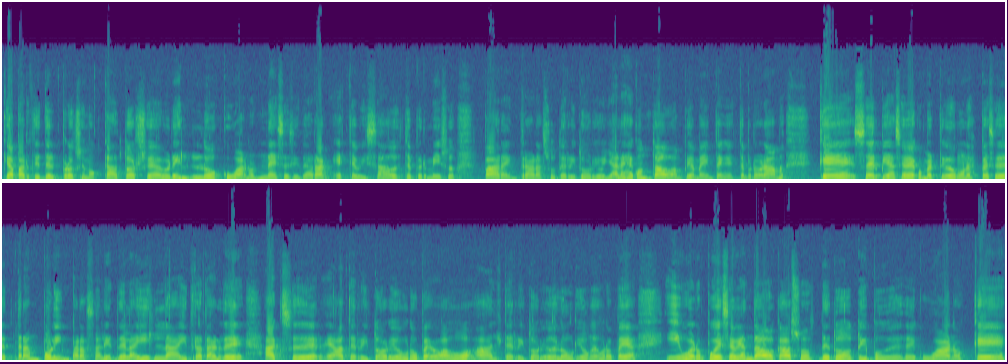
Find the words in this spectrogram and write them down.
que a partir del próximo 14 de abril los cubanos necesitarán este visado, este permiso para entrar a su territorio. Ya les he contado ampliamente en este programa que Serbia se había convertido en una especie de trampolín para salir de la isla y tratar de acceder a territorio europeo o al territorio de la Unión Europea y bueno, pues se habían dado casos de todo tipo, desde que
